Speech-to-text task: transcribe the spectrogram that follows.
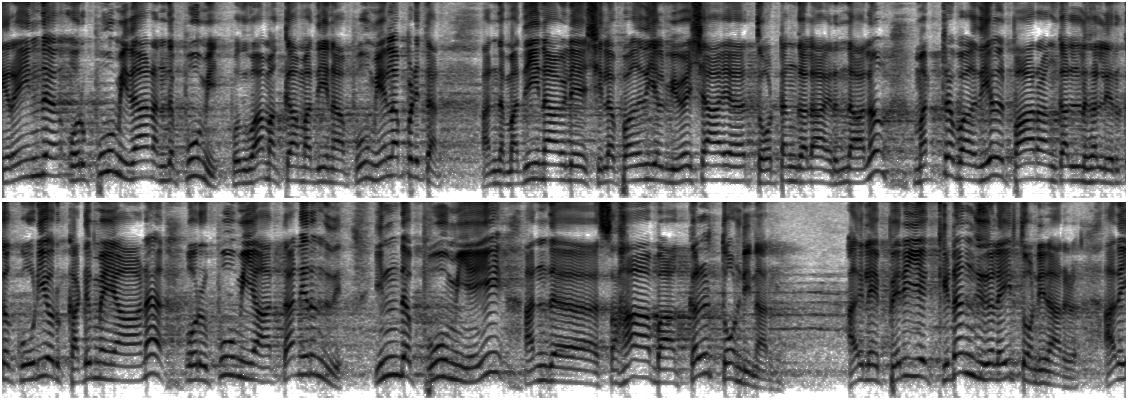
நிறைந்த ஒரு பூமி தான் அந்த பூமி. பொதுவாக மக்கா மதீனா பூமியில் அப்படித்தான். அந்த மதீனாவிலே சில பகுதிகள் விவசாய தோட்டங்களாக இருந்தாலும் மற்ற பகுதிகள் பாறாங்கல்லுகள் இருக்கக்கூடிய ஒரு கடுமையான ஒரு பூமியாகத்தான் இருந்தது. இந்த பூமியை அந்த சஹாபாக்கள் தோண்டினார்கள். அதிலே பெரிய கிடங்குகளை தோண்டினார்கள். அதை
